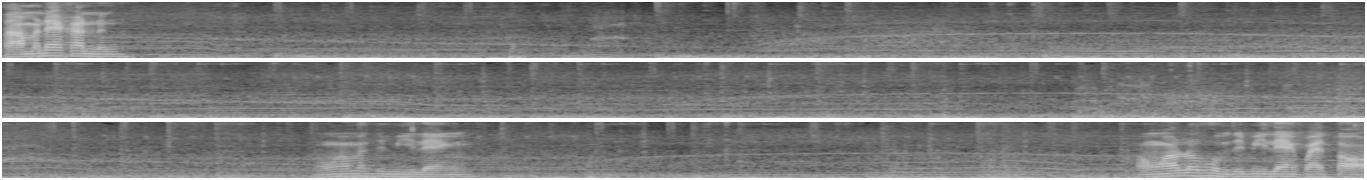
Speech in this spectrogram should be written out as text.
ตามมาได้คันหนึ่ง ผมว่ามันจะมีแรงผมว่ารถผมจะมีแรงไปต่อ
